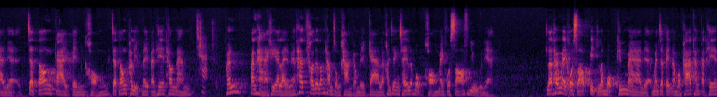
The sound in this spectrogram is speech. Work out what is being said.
ร์เนี่ยจะต้องกลายเป็นของจะต้องผลิตในประเทศเท่านั้นค่ะเพราะฉะนั้นปัญหาคืออะไรไหมถ้าเขาจะต้องทำสงครามกับอเมริกา แล้วเขายังใช้ระบบของ Microsoft อยู่เนี่ยแล้วถ้า Microsoft ปิดระบบขึ้นมาเนี่ยมันจะเป็นอัมพาตทั้งประเทศ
